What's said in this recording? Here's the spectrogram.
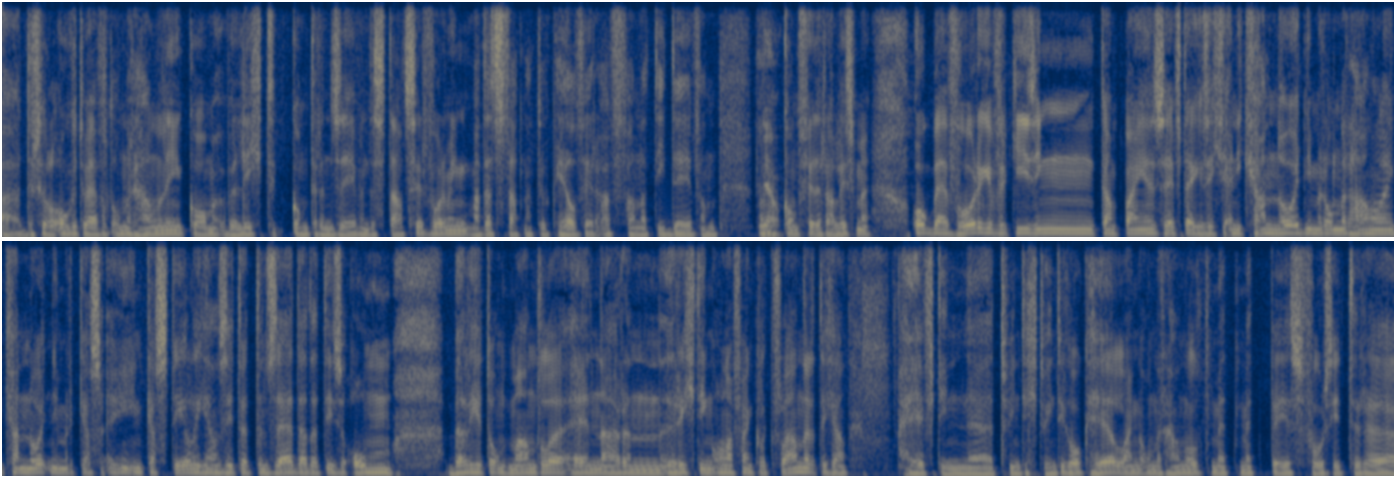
Uh, er zullen ongetwijfeld onderhandelingen komen. Wellicht komt er een zevende staatshervorming, maar dat staat natuurlijk heel ver af van het idee van, van confederalisme. Ook bij vorige verkiezingscampagnes heeft hij gezegd: en ik ga nooit niet meer onderhandelen, ik ga nooit niet meer in kastelen gaan zitten, tenzij dat het is om België te ontmantelen en naar een richting onafhankelijk Vlaanderen te gaan. Hij heeft in 2020 eh, ook heel lang onderhandeld met, met PS-voorzitter uh,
